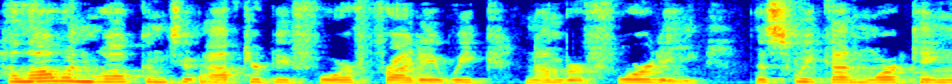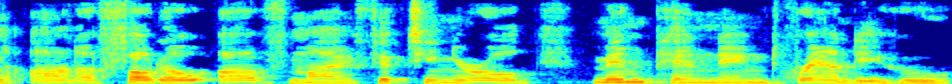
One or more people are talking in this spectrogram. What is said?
Hello and welcome to After Before Friday week number 40. This week I'm working on a photo of my 15-year-old min pin named Brandy who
